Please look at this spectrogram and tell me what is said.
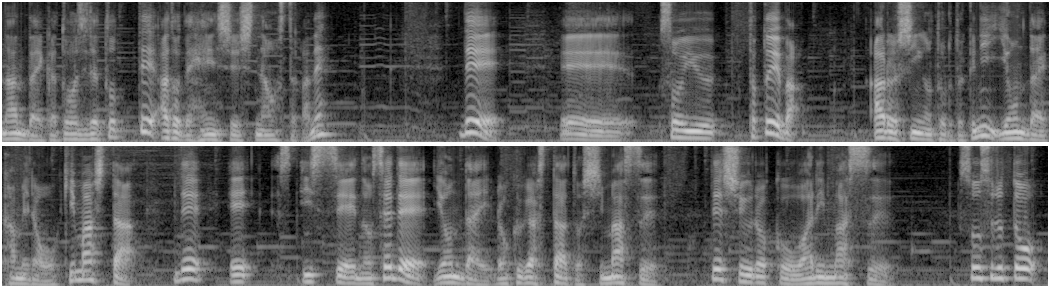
何台か同時で撮って後で編集し直すとかね。で、えー、そういう例えばあるシーンを撮るときに4台カメラを置きました。でえ一斉のせで4台録画スタートします。で収録終わります。そうすると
